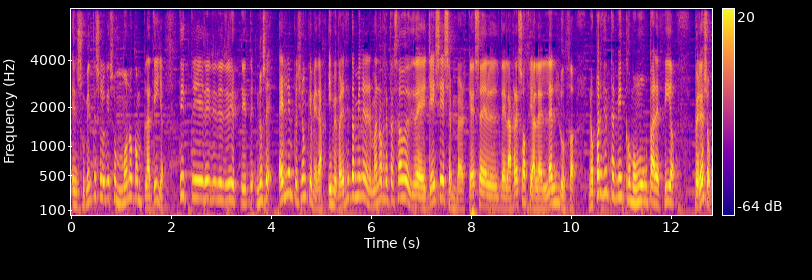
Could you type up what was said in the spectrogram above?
en, su mente solo hubiese un mono con platillo. No sé, es la impresión que me da. Y me parece también el hermano retrasado de J.C. Eisenberg, que es el de las redes sociales, el Les Luthor. Nos parecen también como muy parecidos. Pero eso,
